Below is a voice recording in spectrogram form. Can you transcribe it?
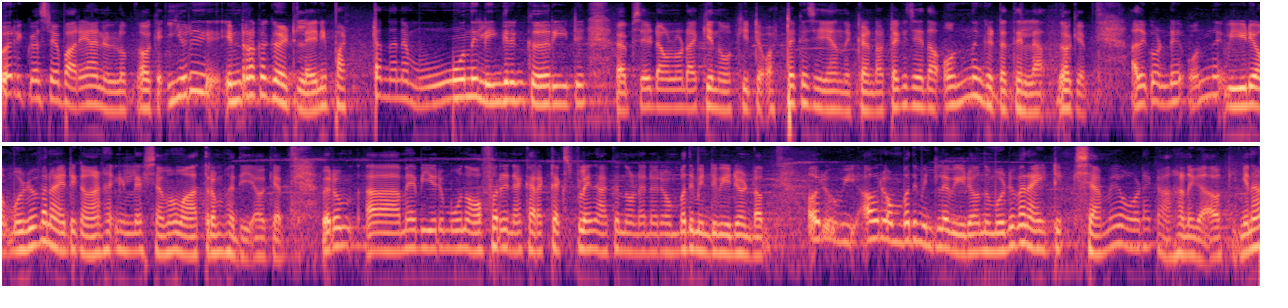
ഒരു റിക്വസ്റ്റ് പറയാനുള്ളൂ. ഓക്കെ ഈ ഒരു ഇൻട്രോ ഒക്കെ കേട്ടില്ലേ? ഇനി പെട്ടെന്ന് തന്നെ മൂന്ന് ലിങ്കിലും കയറിയിട്ട് വെബ്സൈറ്റ് ഡൗൺലോഡ് ആക്കി നോക്കിയിട്ട് ഒറ്റയ്ക്ക് ചെയ്യാൻ നിൽക്കേണ്ട ഒറ്റയ്ക്ക് ചെയ്താൽ ഒന്നും കിട്ടത്തില്ല. ഓക്കെ അതുകൊണ്ട് ഒന്ന് വീഡിയോ മുഴുവനായിട്ട് കാണാനുള്ള ക്ഷമ മാത്രം മതി. ഓക്കെ വെറും മേ ബി ഒരു മൂന്ന് ഓഫർ ഞാൻ കറക്റ്റ് എക്സ്പ്ലെയിൻ ആക്കുന്നതുകൊണ്ട് തന്നെ ഒരു ഒമ്പത് മിനിറ്റ് വീഡിയോ ഉണ്ടാവും. ഒരു ആ ഒരു ഒമ്പത് മിനിറ്റിലെ വീഡിയോ ഒന്ന് മുഴുവനായിട്ട് ക്ഷമയോടെ കാണുക. ഓക്കെ ഇങ്ങനെ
